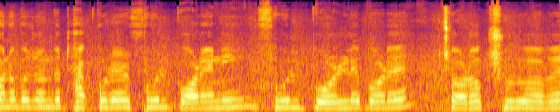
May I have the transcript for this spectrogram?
এখনও পর্যন্ত ঠাকুরের ফুল পড়েনি, ফুল পড়লে পরে চড়ক শুরু হবে।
